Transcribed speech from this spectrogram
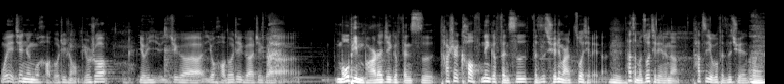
我也见证过好多这种，比如说，有一这个有好多这个这个某品牌的这个粉丝，他是靠那个粉丝粉丝群里面做起来的。嗯。他怎么做起来的呢？他自己有个粉丝群。嗯。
